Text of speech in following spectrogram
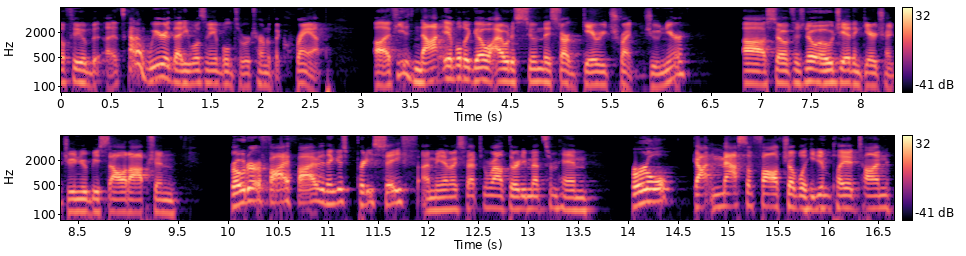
if he, it's kind of weird that he wasn't able to return with a cramp. Uh, if he's not able to go, I would assume they start Gary Trent Jr. Uh, so if there's no OG, I think Gary Trent Jr. would be a solid option. Schroeder at 5'5, I think is pretty safe. I mean, I'm expecting around 30 minutes from him. Hurdle got massive foul trouble. He didn't play a ton.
